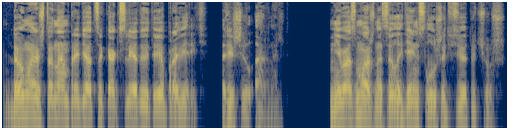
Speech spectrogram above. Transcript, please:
«Думаю, что нам придется как следует ее проверить», — решил Арнольд. «Невозможно целый день слушать всю эту чушь».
